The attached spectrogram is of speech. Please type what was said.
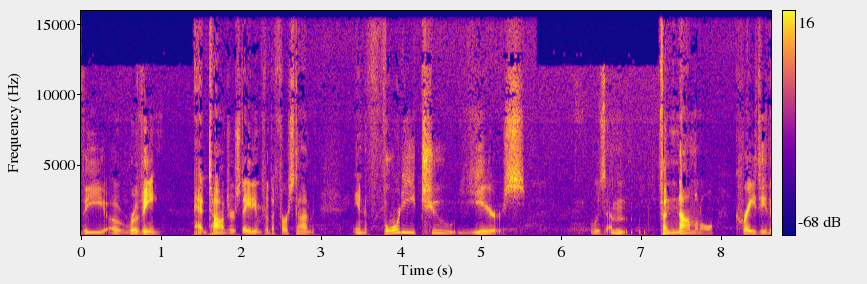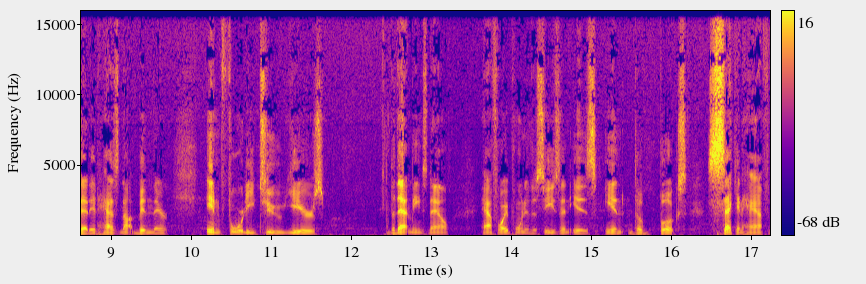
the uh, ravine at Dodger Stadium for the first time in 42 years. It was um, phenomenal, crazy that it has not been there in 42 years. But that means now halfway point of the season is in the books. Second half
